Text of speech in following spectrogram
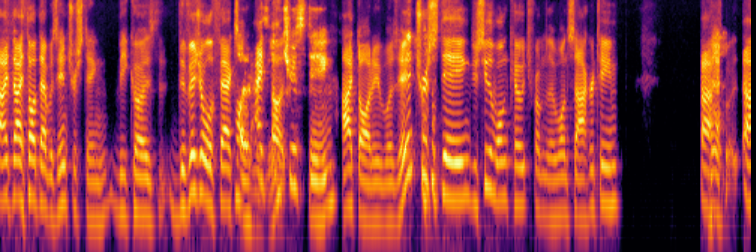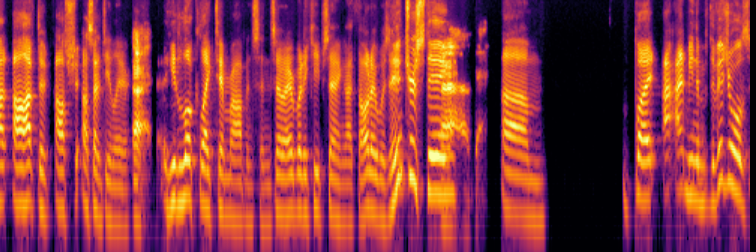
I th- I thought that was interesting because the visual effects. it I thought interesting. I thought it was interesting. Do you see the one coach from the one soccer team? Uh, I'll have to. I'll sh- I'll send it to you later. Right. He looked like Tim Robinson, so everybody keeps saying I thought it was interesting. Uh, okay. Um, but I, I mean, the, the visuals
